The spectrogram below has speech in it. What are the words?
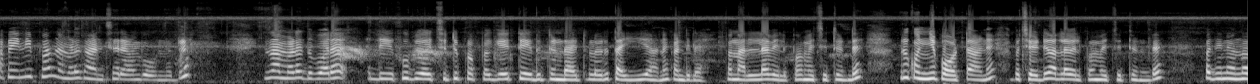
അപ്പോൾ ഇനിയിപ്പോൾ നമ്മൾ കാണിച്ചു തരാൻ പോകുന്നത് ഇത് നമ്മൾ ഇതുപോലെ ലീഫ് ഉപയോഗിച്ചിട്ട് പ്രൊപ്പഗേറ്റ് ചെയ്തിട്ടുണ്ടായിട്ടുള്ള ഒരു തൈയാണ് കണ്ടില്ലേ? ഇപ്പോൾ നല്ല വലുപ്പം വെച്ചിട്ടുണ്ട്. ഒരു കുഞ്ഞു പോട്ടാണ്. അപ്പോൾ ചെടി നല്ല വലുപ്പം വെച്ചിട്ടുണ്ട്. അപ്പോൾ ഇതിനൊന്ന്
